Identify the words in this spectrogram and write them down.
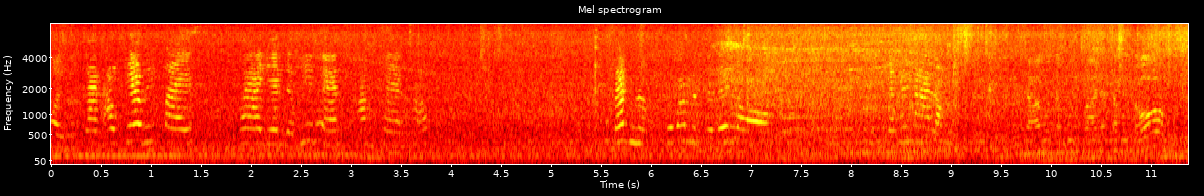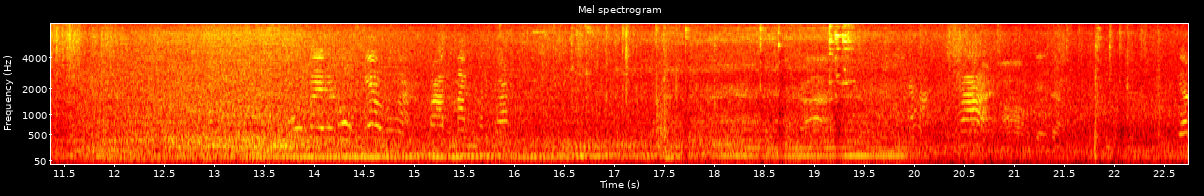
ร่อยเหมือนกันเอาแก้วนี้ไปชาเย็นเดี๋ยวพี่แทนทำแทนเขาแป๊บหนึ่งเพราะว่ามันจะได้รอจะไม่นานหรอกเช้าก็จะบุญมาแล้วท่านผู้ชมเอาไปนะลูกแก้วหนึงอะหวานมันเหมือนกันจ้าค่ะอ๋อโอเคจ้าเดี๋ยว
